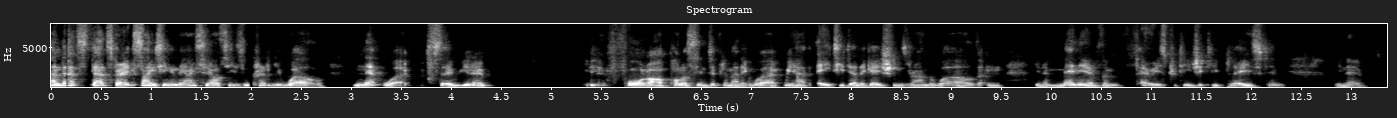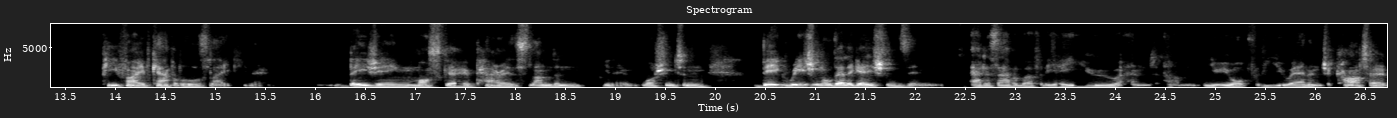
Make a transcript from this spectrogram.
and that's that's very exciting. And the ICRC is incredibly well networked. So you know, you know, for our policy and diplomatic work, we have 80 delegations around the world, and you know, many of them very strategically placed in, you know, P5 capitals like you know, Beijing, Moscow, Paris, London, you know, Washington, big regional delegations in Addis Ababa for the AU and um, New York for the UN and Jakarta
